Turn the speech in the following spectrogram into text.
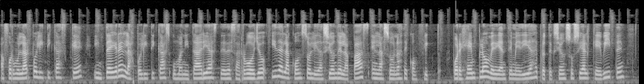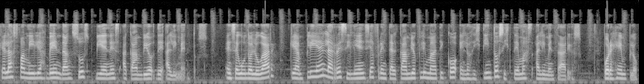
a formular políticas que integren las políticas humanitarias de desarrollo y de la consolidación de la paz en las zonas de conflicto. Por ejemplo, mediante medidas de protección social que eviten que las familias vendan sus bienes a cambio de alimentos. En segundo lugar, que amplíen la resiliencia frente al cambio climático en los distintos sistemas alimentarios. Por ejemplo,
